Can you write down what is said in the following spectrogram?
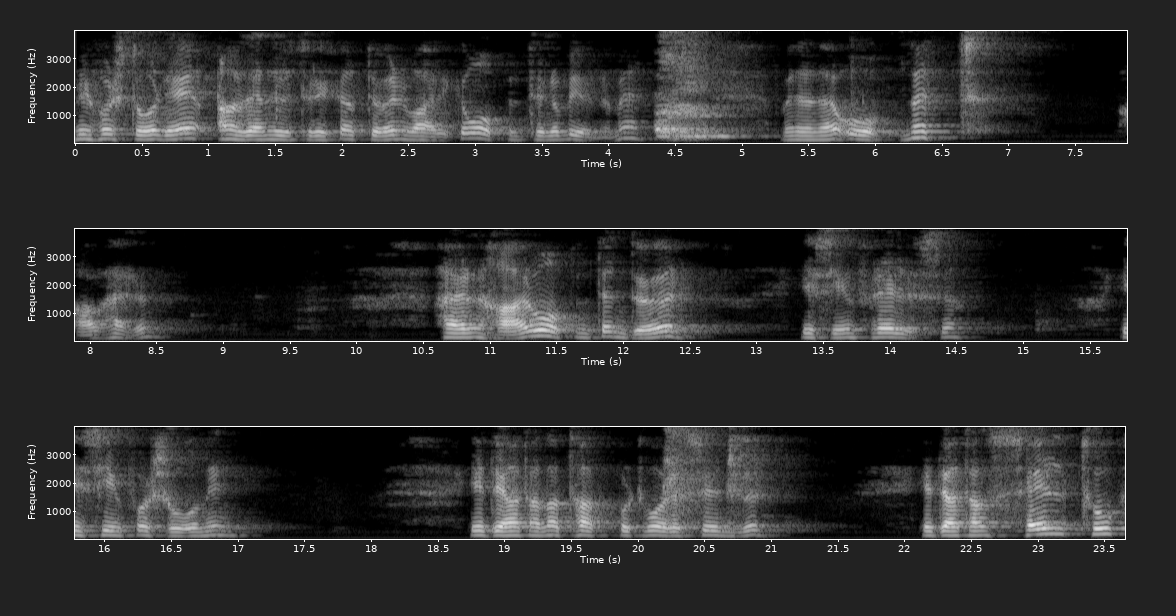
Vi forstår det av den uttrykket at døren var ikke åpen til å begynne med, men den er åpnet av Herren. Herren har åpnet en dør i sin frelse, i sin forsoning, i det at Han har tatt bort våre synder, i det at Han selv tok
